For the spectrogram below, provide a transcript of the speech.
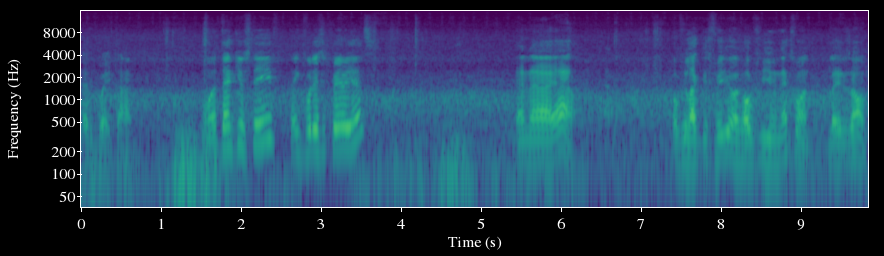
Had a great time. I want to thank you, Steve. Thank you for this experience. And uh, yeah, hope you like this video and hope to see you in the next one later on.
